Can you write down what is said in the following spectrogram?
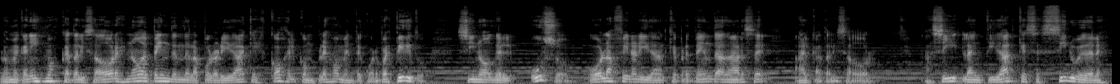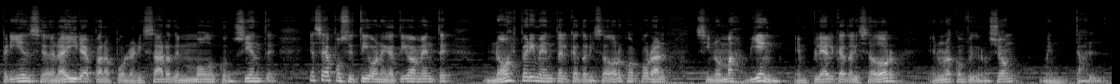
los mecanismos catalizadores no dependen de la polaridad que escoge el complejo mente-cuerpo-espíritu, sino del uso o la finalidad que pretenda darse al catalizador. Así, la entidad que se sirve de la experiencia de la ira para polarizar de modo consciente, ya sea positivo o negativamente, no experimenta el catalizador corporal, sino más bien emplea el catalizador en una configuración mental.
